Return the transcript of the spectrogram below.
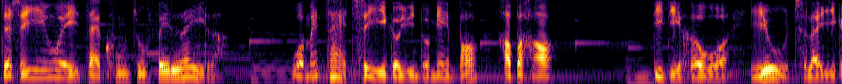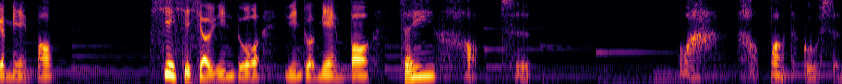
这是因为在空中飞累了。我们再吃一个云朵面包，好不好？弟弟和我又吃了一个面包。谢谢小云朵，云朵面包真好吃。哇，好棒的故事，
